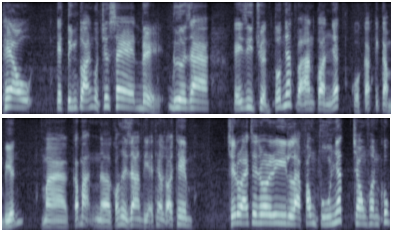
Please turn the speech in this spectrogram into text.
theo cái tính toán của chiếc xe để đưa ra cái di chuyển tốt nhất và an toàn nhất của các cái cảm biến mà các bạn ờ, có thời gian thì hãy theo dõi thêm. Chế độ itinerary là phong phú nhất trong phân khúc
